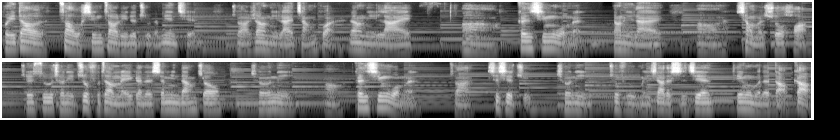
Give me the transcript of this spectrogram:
回到造心造灵的主的面前。主要让你来掌管，让你来啊更新我们，让你来啊向我们说话。耶稣，求你祝福在我们每一个人的生命当中，求你啊更新我们，是吧？谢谢主，求你祝福我们以下的时间，听我们的祷告。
